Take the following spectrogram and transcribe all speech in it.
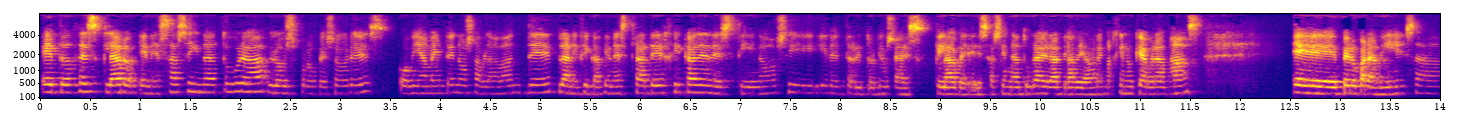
Entonces, claro, en esa asignatura los profesores obviamente nos hablaban de planificación estratégica de destinos y, y del territorio. O sea, es clave, esa asignatura era clave. Ahora imagino que habrá más, eh, pero para mí esa,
